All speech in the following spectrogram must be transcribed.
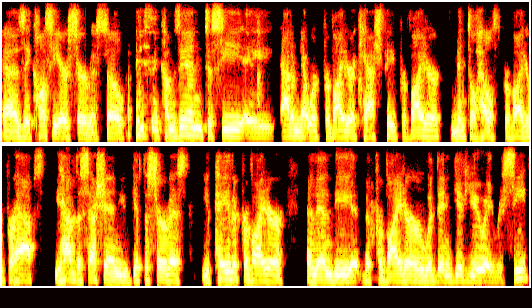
as a concierge service. So a patient comes in to see a of network provider, a cash pay provider, mental health provider perhaps. You have the session, you get the service, you pay the provider, and then the the provider would then give you a receipt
